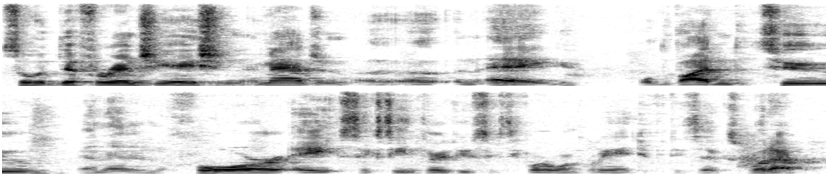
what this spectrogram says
So, with differentiation, imagine a, a, an egg will divide into two, and then into four, 8, 16, 32, 64, 128, 256, whatever.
